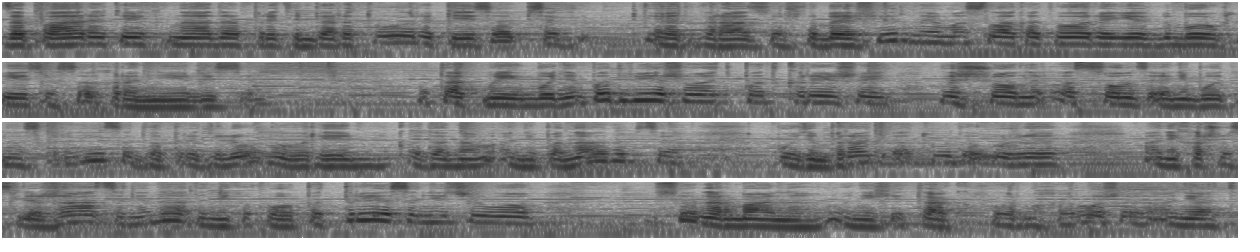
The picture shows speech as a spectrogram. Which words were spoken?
Запарить их надо при температуре 50-55 градусов, чтобы эфирные масла, которые есть в дубовых листьях, сохранились. Вот так мы их будем подвешивать под крышей, защищенной от солнца, они будут у нас храниться до определенного времени. Когда нам они понадобятся, будем брать оттуда уже, они хорошо слежатся, не надо никакого подпресса, ничего все нормально, у них и так форма хорошая, они от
